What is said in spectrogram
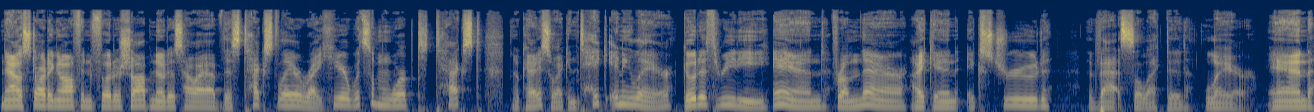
Now, starting off in Photoshop, notice how I have this text layer right here with some warped text. Okay, so I can take any layer, go to 3D, and from there, I can extrude that selected layer. And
